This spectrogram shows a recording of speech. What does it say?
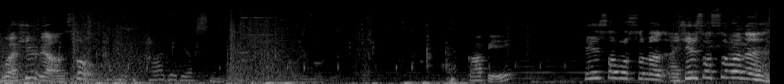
뭐야 힐 왜 안 써? 까비. 힐 써줬으면 아니 힐 썼으면은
